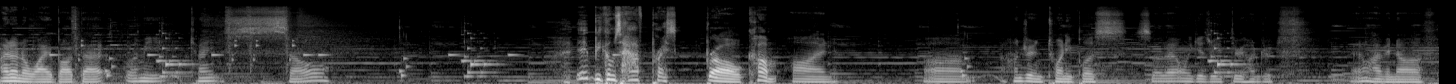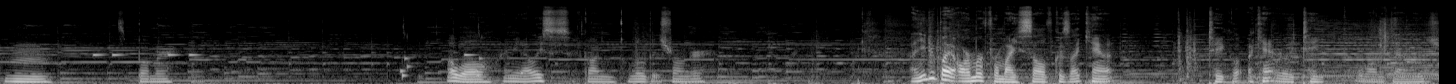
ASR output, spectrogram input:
I don't know why I bought that. Let me, can I sell? It becomes half price. Bro, come on. Um, 120 plus, so that only gives me 300. I don't have enough. Hmm, it's a bummer. Oh well, I mean at least I've gotten a little bit stronger. I need to buy armor for myself because I can't take, I can't really take a lot of damage.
